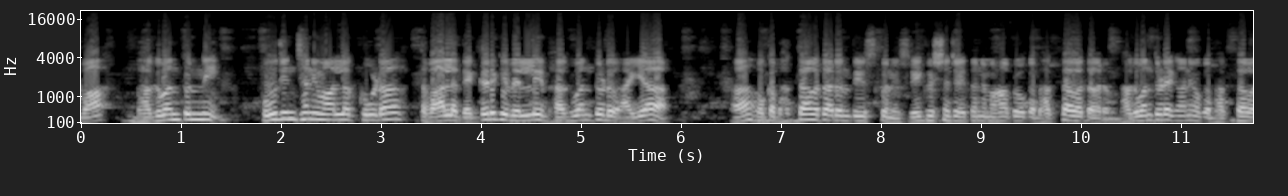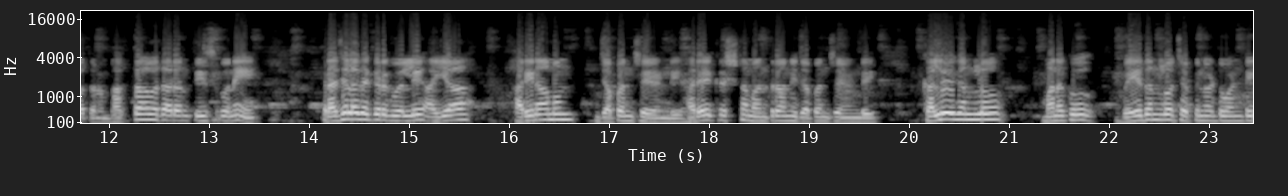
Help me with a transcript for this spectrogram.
వా భగవంతుణ్ణి పూజించని వాళ్ళకు కూడా వాళ్ళ దగ్గరికి వెళ్ళి భగవంతుడు అయ్యా ఒక భక్తావతారం తీసుకుని శ్రీకృష్ణ చైతన్య మహాప్రభు ఒక భక్తావతారం భగవంతుడే కానీ ఒక భక్తావతారం భక్తావతారం తీసుకుని ప్రజల దగ్గరకు వెళ్ళి అయ్యా హరినామం జపం చేయండి హరే కృష్ణ మంత్రాన్ని జపం చేయండి. కలియుగంలో మనకు వేదంలో చెప్పినటువంటి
